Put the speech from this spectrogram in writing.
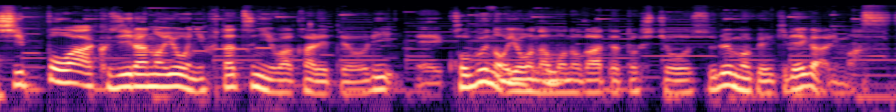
尻尾はクジラのように2つに分かれており、えー、コブのようなものがあったと主張する目撃例があります。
